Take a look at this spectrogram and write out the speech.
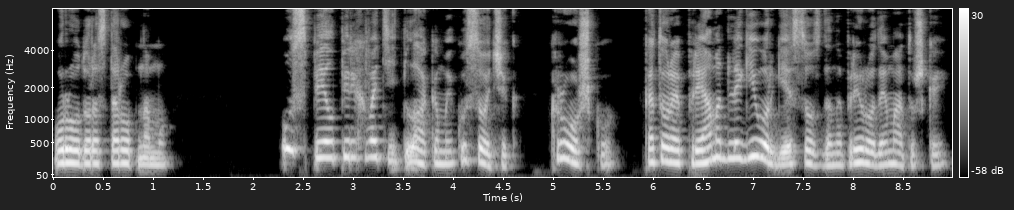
уроду расторопному. Успел перехватить лакомый кусочек, крошку, которая прямо для Георгия создана природой-матушкой.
